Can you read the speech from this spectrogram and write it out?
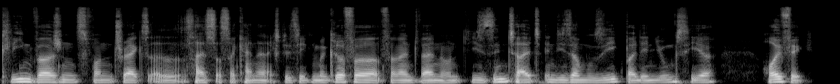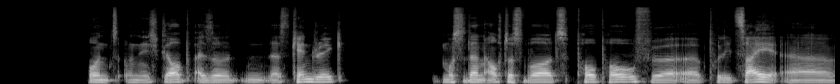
Clean Versions von Tracks, also das heißt, dass da keine expliziten Begriffe verwendet werden. Und die sind halt in dieser Musik bei den Jungs hier häufig. Und, und ich glaube, also, dass Kendrick musste dann auch das Wort Po-Po für äh, Polizei äh,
